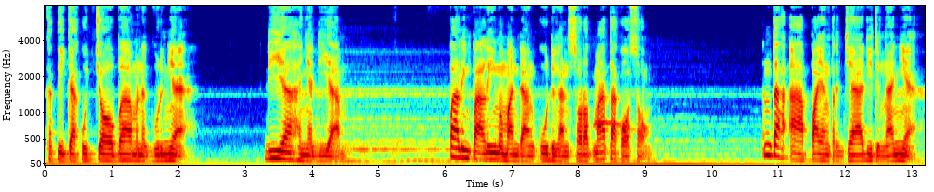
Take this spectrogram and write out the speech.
Ketika ku coba menegurnya Dia hanya diam. Paling-paling memandangku dengan sorot mata kosong. Entah apa yang terjadi dengannya.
